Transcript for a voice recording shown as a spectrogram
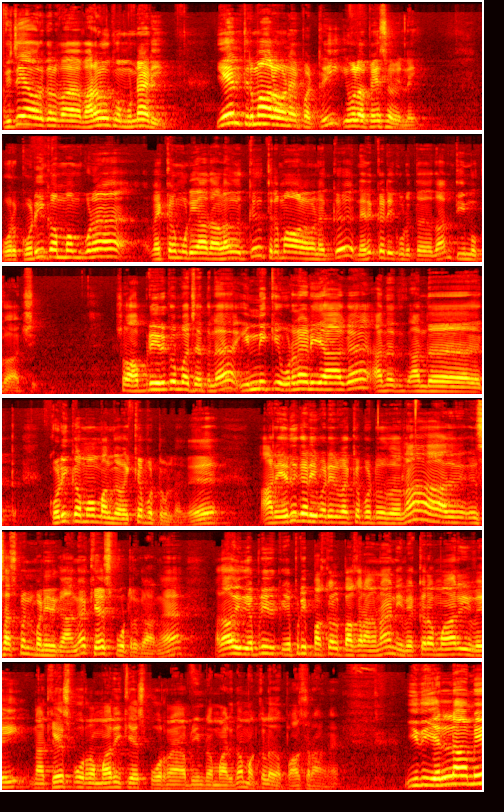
விஜய் அவர்கள் வ வரவுக்கு முன்னாடி ஏன் திருமாவளவனை பற்றி இவ்வளோ பேசவில்லை? ஒரு கொடி கம்பம் கூட வைக்க முடியாத அளவுக்கு திருமாவளவனுக்கு நெருக்கடி கொடுத்தது தான் திமுக ஆட்சி. ஸோ அப்படி இருக்கும் பட்சத்தில் இன்னைக்கு உடனடியாக அந்த அந்த கொடிக்கம்பம் அங்கே வைக்கப்பட்டுள்ளது. அது எதுக்கு அடிப்படையில் வைக்கப்பட்டுள்ளதுன்னா அது சஸ்பெண்ட் பண்ணியிருக்காங்க கேஸ் போட்டிருக்காங்க. அதாவது இது எப்படி இருக்கு- எப்படி மக்கள் பார்க்குறாங்கன்னா நீ வைக்கிற மாதிரி வை நான் கேஸ் போடுற மாதிரி கேஸ் போடுறேன் அப்படின்ற மாதிரி தான் மக்கள் அதை பார்க்குறாங்க. இது எல்லாமே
